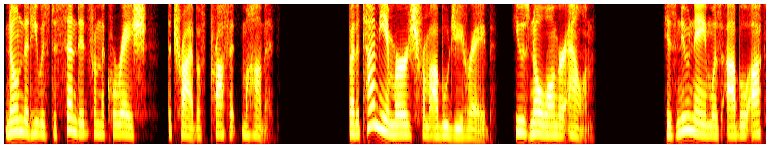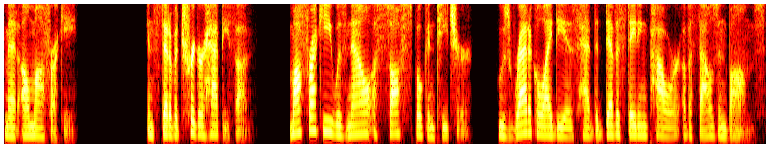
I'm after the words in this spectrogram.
known that he was descended from the Quraysh, the tribe of Prophet Muhammad. By the time he emerged from Abu Ghraib, he was no longer Alum. His new name was Abu Ahmed al Mafraki. Instead of a trigger happy thought, Mafraki was now a soft spoken teacher whose radical ideas had the devastating power of a thousand bombs.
